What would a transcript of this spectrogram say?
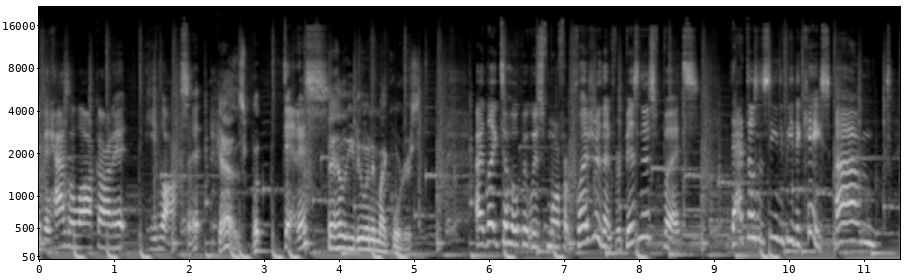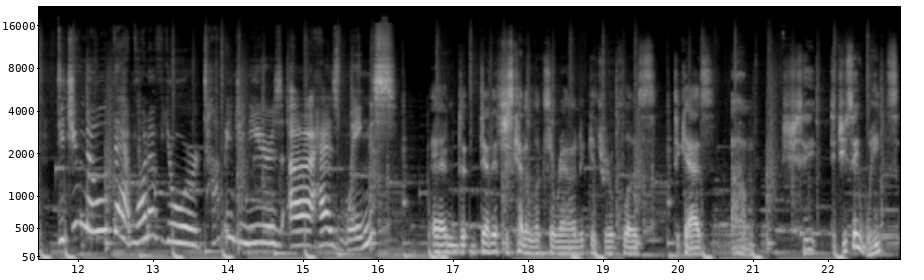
If it has a lock on it, he locks it. Kaz, what Dennis, What the hell are you doing in my quarters? I'd like to hope it was more for pleasure than for business, but that doesn't seem to be the case. Um, did you know that one of your top engineers uh, has wings? And Dennis just kind of looks around and gets real close to Kaz. Um, did you say? Did you say wings?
